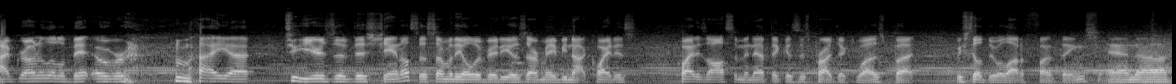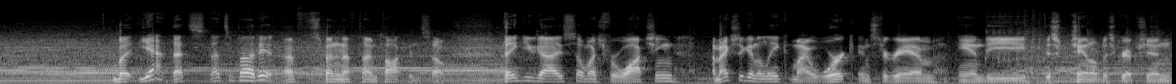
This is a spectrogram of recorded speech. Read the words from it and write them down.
I've grown a little bit over my uh, two years of this channel, so some of the older videos are maybe not quite as quite as awesome and epic as this project was, but we still do a lot of fun things. And uh, but yeah, that's that's about it. I've spent enough time talking, so thank you guys so much for watching. I'm actually gonna link my work Instagram in the this channel description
